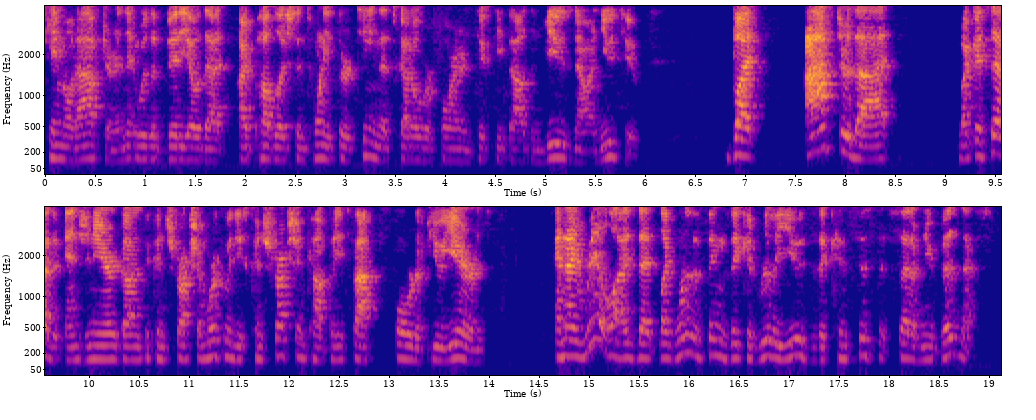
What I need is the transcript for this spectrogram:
Came out after, and it was a video that I published in 2013 that's got over 460,000 views now on YouTube. But after that, like I said, engineer got into construction, working with these construction companies. Fast forward a few years, and I realized that like one of the things they could really use is a consistent set of new business.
